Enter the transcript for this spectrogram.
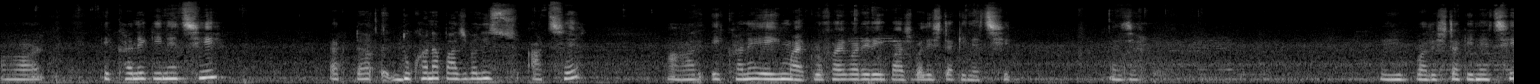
আর এখানে কিনেছি একটা, দুখানা পাঁচ বালিশ আছে। আর এখানে এই মাইক্রোফাইবারের এই পাঁচ বালিশটা কিনেছি। এই যে। এই বালিশটা কিনেছি।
